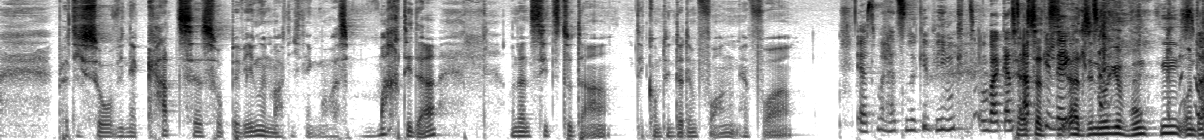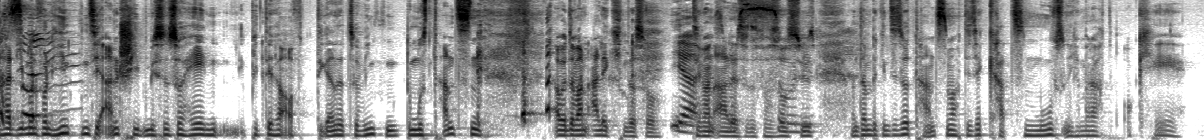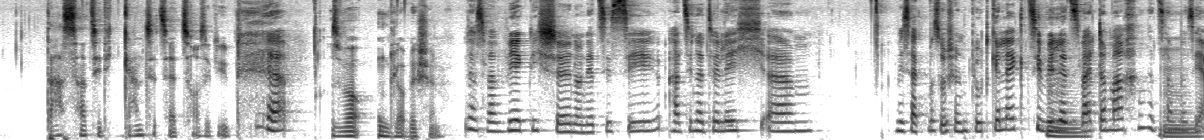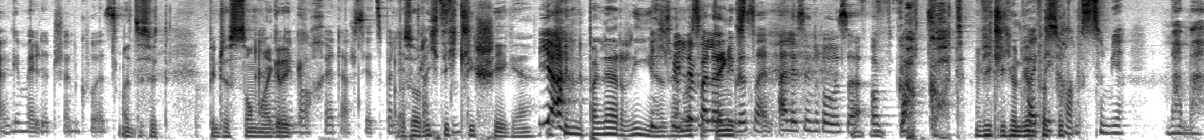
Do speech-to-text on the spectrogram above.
plötzlich so wie eine Katze so Bewegungen macht. Ich denke mal, was macht die da? Und dann sitzt du da, die kommt hinter dem Vorhang hervor. Erstmal hat sie nur gewinkt und war ganz Zuerst hat abgelenkt. sie, hat sie nur gewunken und dann hat jemand von hinten sie anschieben müssen, so, hey, bitte hör auf, die ganze Zeit zu winken, du musst tanzen. Aber da waren alle Kinder so. Ja, die waren alle so, das war so, so süß. lieb. Und dann beginnt sie so tanzen, macht diese Katzen-Moves und ich habe mir gedacht, okay, das hat sie die ganze Zeit zu Hause geübt. ja, Das war unglaublich schön. das war wirklich schön und jetzt ist sie, hat sie natürlich, ähm, wie sagt man so schön, Blut geleckt. Sie will Mhm. jetzt weitermachen. Jetzt haben wir sie angemeldet für einen Kurs. Also das wird, bin schon so die neugierig. Woche darf sie jetzt Ballett Aber so tanzen. richtig Klischee, gell? Ja. Ich will eine Ballerina Ich sein, will eine Ballerina denkst. sein, alles in rosa. Oh Oh Gott. Gott, wirklich. Und wir haben Heute versucht, kommst zu mir, Mama,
